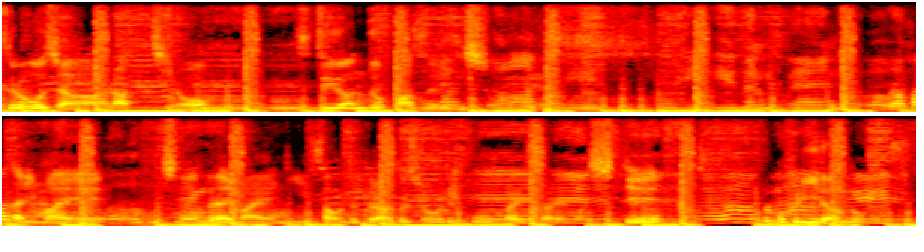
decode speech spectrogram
クロージャーラッチのステューファズエディション。ですこれはかなり前1年ぐらい前にサウンドクラウド上で公開されましてこれもフリーダウンロードです。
